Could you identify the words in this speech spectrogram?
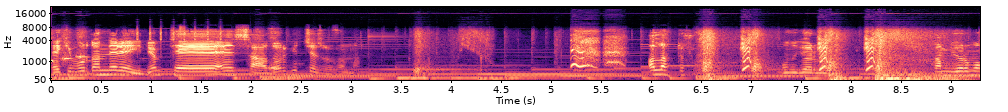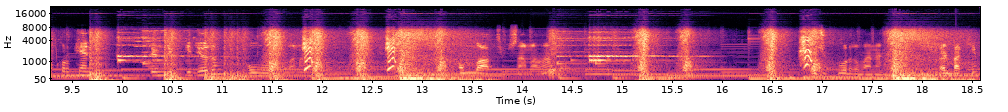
Peki buradan nereye gidiyorum? T en sağa doğru gideceğiz o zaman. Allah dur. Onu görmedim. Tam yorum okurken dümdük gidiyordum. O vurdu bana. Bomba atayım sana lan. Çocuk vurdu bana. Öl bakayım.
